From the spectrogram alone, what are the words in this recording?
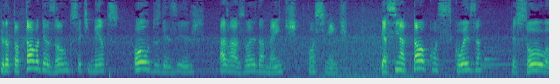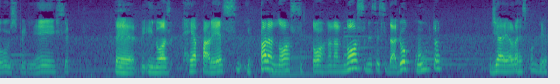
pela total adesão dos sentimentos ou dos desejos às razões da mente consciente. E assim a tal coisa, pessoa ou experiência, é, em nós reaparece e para nós se torna na nossa necessidade oculta de a ela responder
